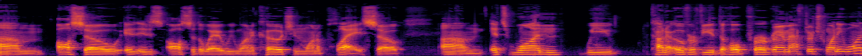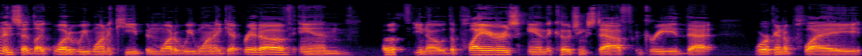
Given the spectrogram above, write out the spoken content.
um, also it is also the way we want to coach and want to play. So um, it's one we kind of overviewed the whole program after 21 and said like what do we want to keep and what do we want to get rid of and mm-hmm. both you know the players and the coaching staff agreed that we're going to play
